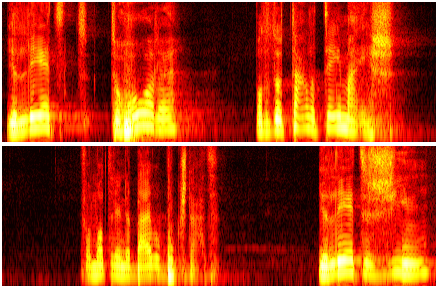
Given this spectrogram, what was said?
Je leert te horen wat het totale thema is van wat er in het Bijbelboek staat. Je leert te zien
